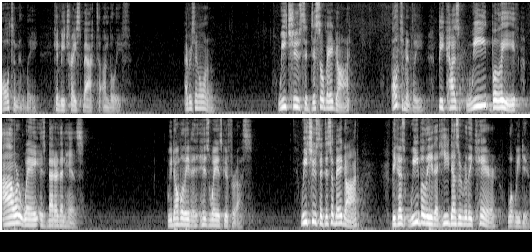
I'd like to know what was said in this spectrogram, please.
ultimately can be traced back to unbelief. Every single one of them. We choose to disobey God ultimately because we believe our way is better than His. We don't believe that His way is good for us. We choose to disobey God because we believe that He doesn't really care what we do.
